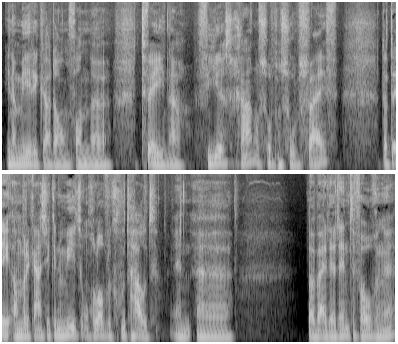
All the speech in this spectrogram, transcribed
in Amerika dan van eh 2 naar 4 is gegaan, of soms, soms 5, dat de Amerikaanse economie het ongelooflijk goed houdt. En eh, waarbij de renteverhogingen.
